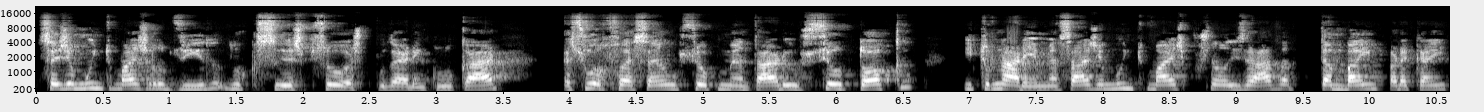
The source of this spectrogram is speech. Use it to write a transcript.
seja muito mais reduzido do que se as pessoas puderem colocar a sua reflexão, o seu comentário, o seu toque e tornarem a mensagem muito mais personalizada também para quem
